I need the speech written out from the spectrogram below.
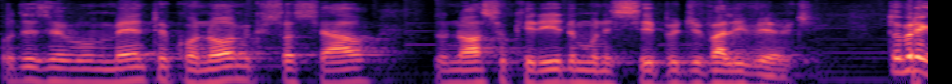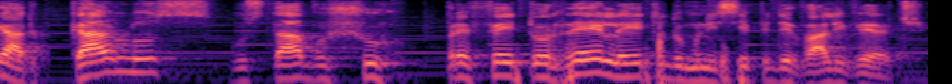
o desenvolvimento econômico e social do nosso querido município de Vale Verde. Muito obrigado. Carlos Gustavo Chu, prefeito reeleito do município de Vale Verde.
